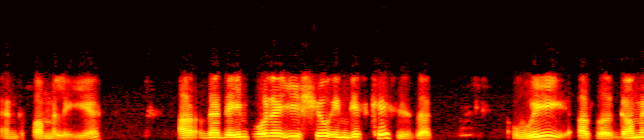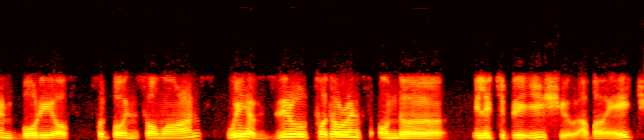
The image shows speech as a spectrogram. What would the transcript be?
and the family. Yeah, uh, the, the important issue in this case is that we, as a government body of football in Solomon we have zero tolerance on the eligibility issue about age.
